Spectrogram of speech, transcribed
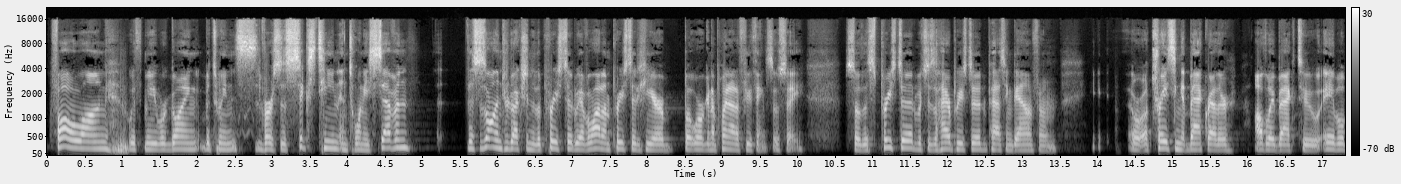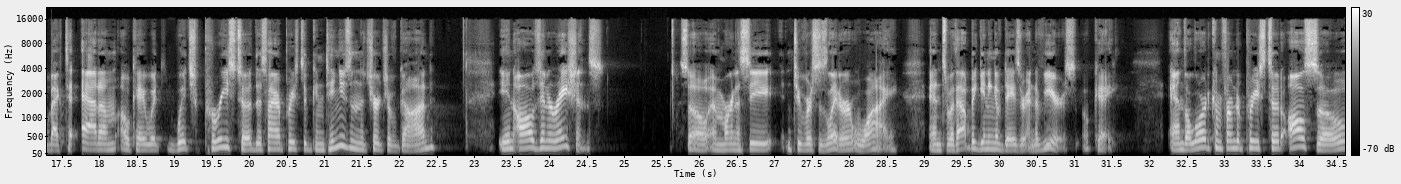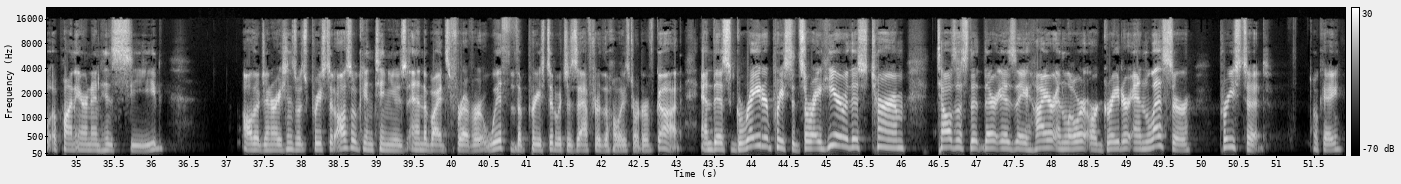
follow along with me. We're going between verses 16 and 27 this is all introduction to the priesthood. We have a lot on priesthood here, but we're going to point out a few things. So say, so this priesthood, which is a higher priesthood, passing down from, or tracing it back rather, all the way back to Abel, back to Adam. Okay, which which priesthood? This higher priesthood continues in the Church of God in all generations. So, and we're going to see in two verses later why. And it's without beginning of days or end of years. Okay. And the Lord confirmed a priesthood also upon Aaron and his seed, all their generations, which priesthood also continues and abides forever with the priesthood, which is after the holiest order of God. And this greater priesthood. So right here, this term tells us that there is a higher and lower or greater and lesser priesthood. Okay.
